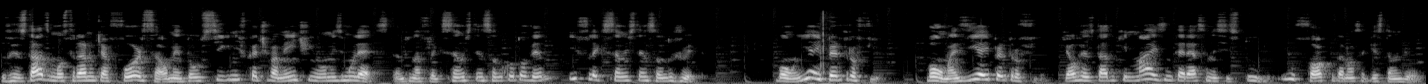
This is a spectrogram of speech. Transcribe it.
Os resultados mostraram que a força aumentou significativamente em homens e mulheres, tanto na flexão e extensão do cotovelo e flexão e extensão do joelho. Bom, e a hipertrofia? Bom, mas e a hipertrofia, que é o resultado que mais interessa nesse estudo e o foco da nossa questão de hoje?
